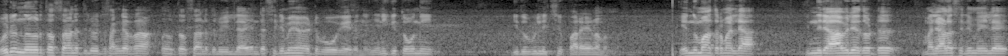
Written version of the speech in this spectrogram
ഒരു നേതൃത്വസ്ഥാനത്തിലും ഒരു സംഘടനാ നേതൃത്വസ്ഥാനത്തിലും ഇല്ല. എന്റെ സിനിമയുമായിട്ട് പോവുകയായിരുന്നു. എനിക്ക് തോന്നി ഇത് വിളിച്ച് പറയണമെന്ന്. എന്നു മാത്രമല്ല ഇന്ന് രാവിലെ തൊട്ട് മലയാള സിനിമയിലെ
